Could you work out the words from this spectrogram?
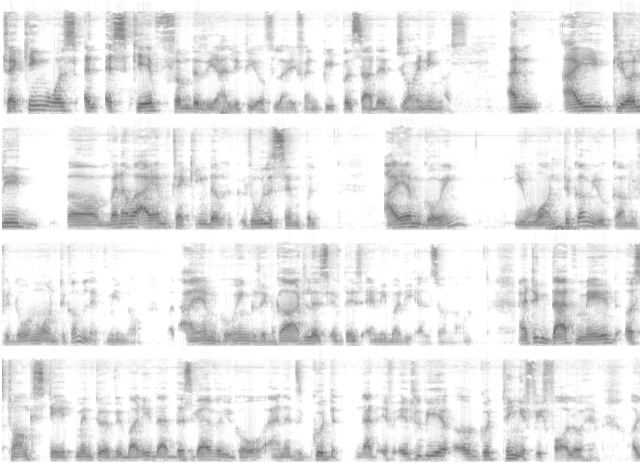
trekking was an escape from the reality of life and people started joining us. And i clearly uh, whenever i am trekking the rule is simple. I am going. You want to come you come. If you don't want to come let me know i am going regardless if there's anybody else or not I think that made a strong statement to everybody that this guy will go and it's good that if it will be a, a good thing if we follow him or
